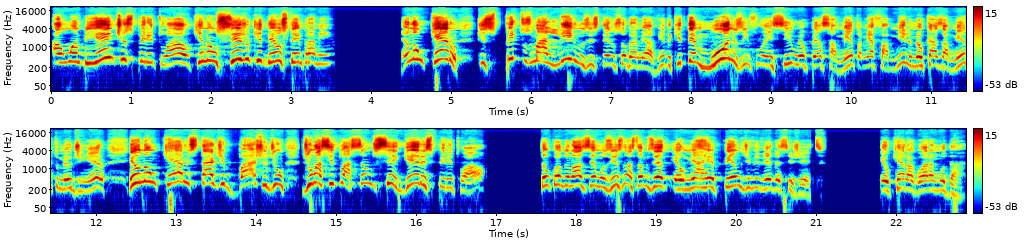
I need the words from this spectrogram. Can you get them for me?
a um ambiente espiritual que não seja o que Deus tem para mim. Eu não quero que espíritos malignos estejam sobre a minha vida, que demônios influenciem o meu pensamento, a minha família, o meu casamento, o meu dinheiro. Eu não quero estar debaixo de, um, de uma situação de cegueira espiritual. Então, quando nós dizemos isso, nós estamos dizendo: eu me arrependo de viver desse jeito. Eu quero agora mudar.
